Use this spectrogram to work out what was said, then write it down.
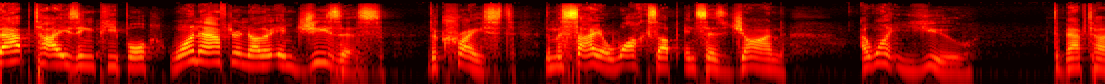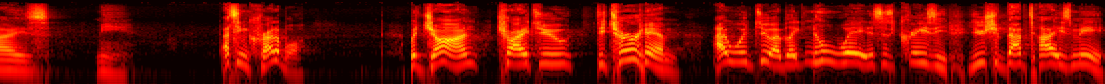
baptizing people one after another, in Jesus, the Christ, the Messiah, walks up and says, John, I want you to baptize me. That's incredible. But John tried to deter him. I would too. I'd be like, no way, this is crazy. You should baptize me.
